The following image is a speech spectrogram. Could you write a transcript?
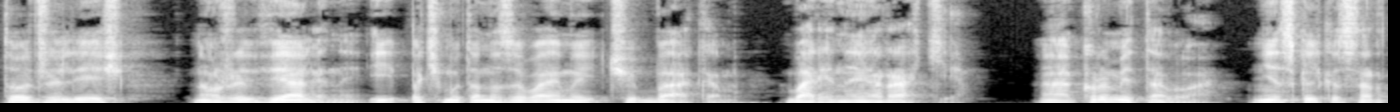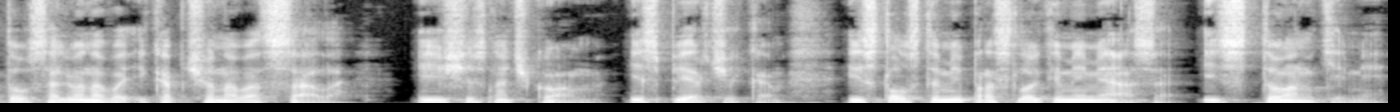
тот же лещ, но уже вяленый и почему-то называемый чебаком, вареные раки. А кроме того, несколько сортов соленого и копченого сала, и с чесночком, и с перчиком, и с толстыми прослойками мяса, и с тонкими,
